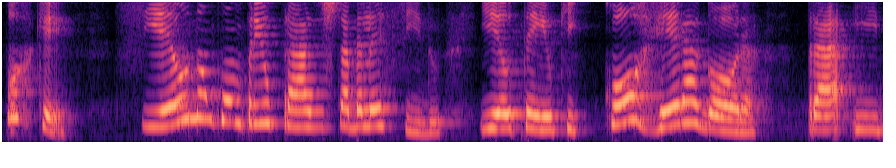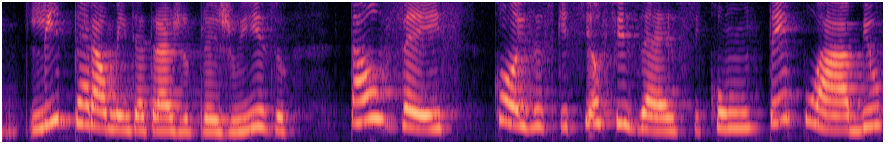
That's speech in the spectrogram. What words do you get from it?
Por quê? Se eu não cumprir o prazo estabelecido e eu tenho que correr agora para ir literalmente atrás do prejuízo, talvez coisas que se eu fizesse com um tempo hábil,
